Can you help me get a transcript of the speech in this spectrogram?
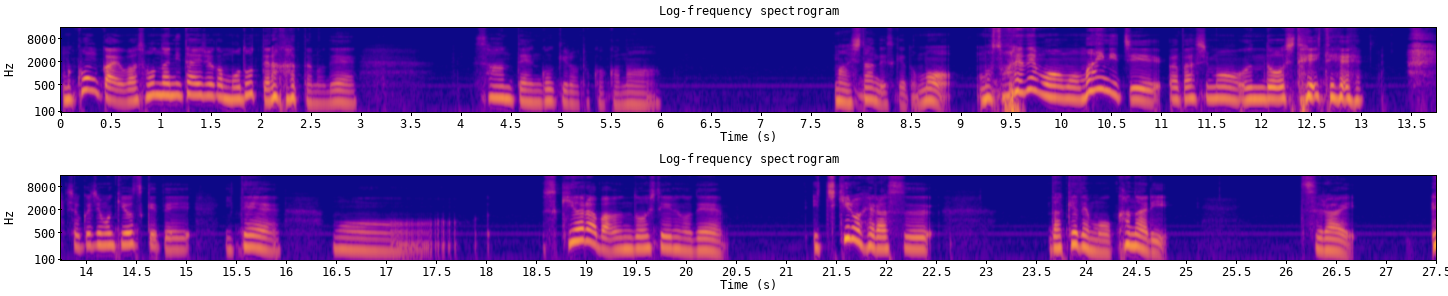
まあ、今回はそんなに体重が戻ってなかったので、3.5キロとかかな。まあしたんですけども、もうそれでももう毎日私も運動していて、食事も気をつけていて、もう、好きあらば運動しているので、1キロ減らすだけでもかなり辛い。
